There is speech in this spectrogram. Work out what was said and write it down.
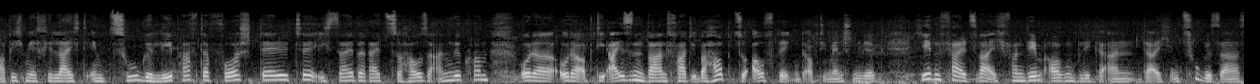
ob ich mir vielleicht im Zuge lebhafter vorstellte, ich sei bereits zu Hause angekommen oder, oder ob die Eisenbahnfahrt überhaupt so aufregend auf die Menschen wirkt. Jedenfalls war ich von dem Augenblicke an, da ich im Zuge saß,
